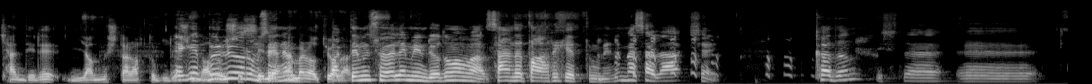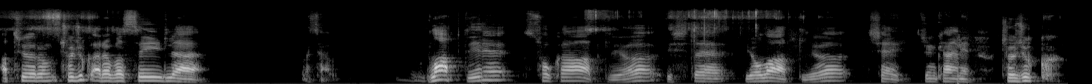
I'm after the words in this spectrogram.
kendini yanlış tarafta buluyorsun. Ege Daha bölüyorum seni. Hemen atıyorlar. Bak demin söylemeyeyim diyordum ama sen de tahrik ettin beni. Mesela şey kadın işte e, atıyorum çocuk arabasıyla mesela lap diye sokağa atlıyor işte yola atlıyor şey çünkü hani çocuk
